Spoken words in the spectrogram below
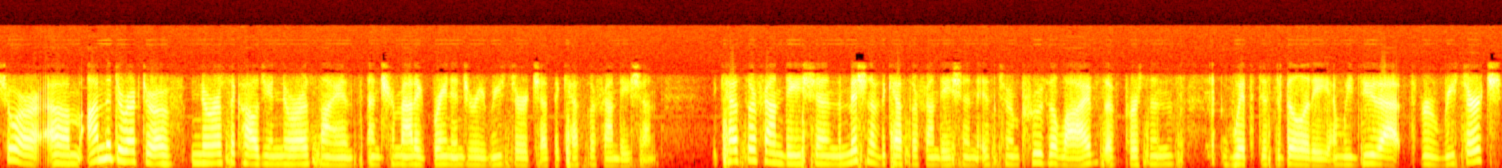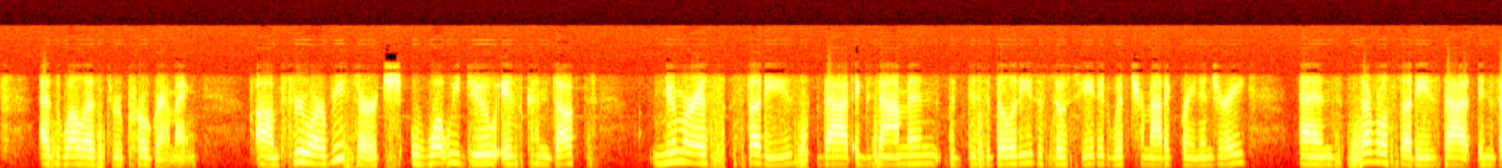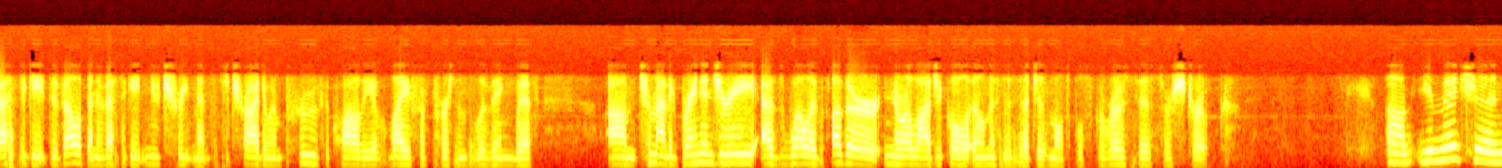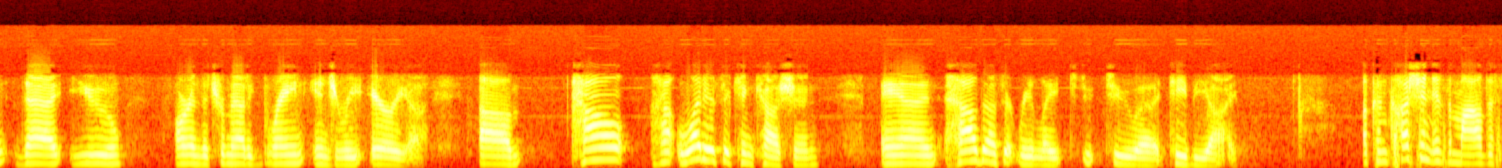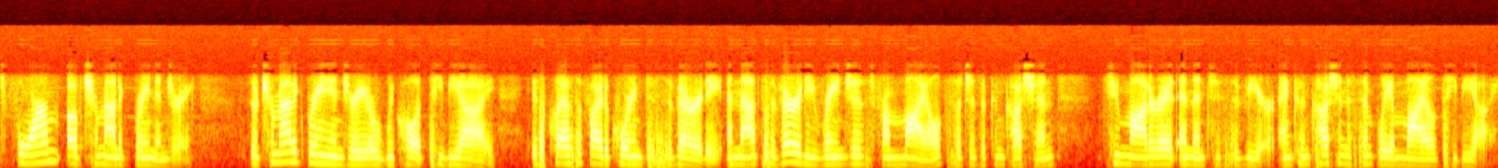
Sure. Um, I'm the director of neuropsychology and neuroscience and traumatic brain injury research at the Kessler Foundation. The Kessler Foundation, the mission of the Kessler Foundation is to improve the lives of persons with disability, and we do that through research as well as through programming um, through our research, what we do is conduct numerous studies that examine the disabilities associated with traumatic brain injury and several studies that investigate, develop, and investigate new treatments to try to improve the quality of life of persons living with um, traumatic brain injury as well as other neurological illnesses such as multiple sclerosis or stroke. Um, you mentioned that you are in the traumatic brain injury area. Um, how, how, what is a concussion, and how does it relate to, to uh, TBI? A concussion is the mildest form of traumatic brain injury. So, traumatic brain injury, or we call it TBI, is classified according to severity, and that severity ranges from mild, such as a concussion, to moderate and then to severe. And concussion is simply a mild TBI.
